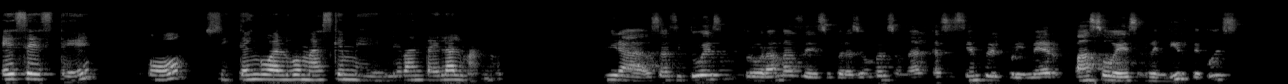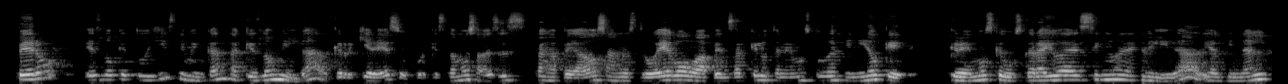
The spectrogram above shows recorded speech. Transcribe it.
es este o si tengo algo más que me levanta el alma, ¿no? Mira, o sea, si tú ves programas de superación personal, casi siempre el primer paso es rendirte, pues. Pero es lo que tú dijiste y me encanta, que es la humildad que requiere eso, porque estamos a veces tan apegados a nuestro ego o a pensar que lo tenemos todo definido que creemos que buscar ayuda es signo de debilidad y al final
